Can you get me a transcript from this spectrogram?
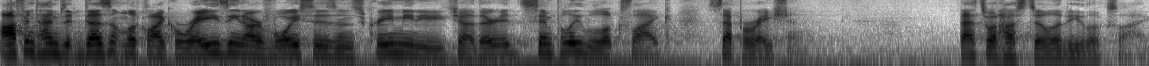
Oftentimes, it doesn't look like raising our voices and screaming at each other. It simply looks like separation. That's what hostility looks like.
